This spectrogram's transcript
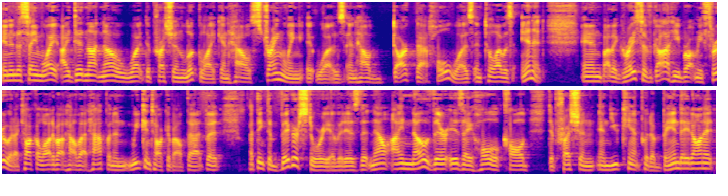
And in the same way, I did not know what depression looked like and how strangling it was and how dark that hole was until I was in it. And by the grace of God, He brought me through it. I talk a lot about how that happened and we can talk about that. But I think the bigger story of it is that now I know there is a hole called depression and you can't put a band-aid on it.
